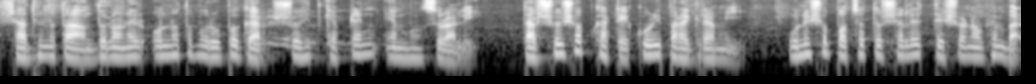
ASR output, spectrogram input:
স্বাধীনতা আন্দোলনের অন্যতম রূপকার শহীদ ক্যাপ্টেন এম মনসুর আলী। তার শৈশব কাটে কুড়িপাড়া গ্রামেই। উনিশশো পঁচাত্তর সালের তেসরা নভেম্বর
